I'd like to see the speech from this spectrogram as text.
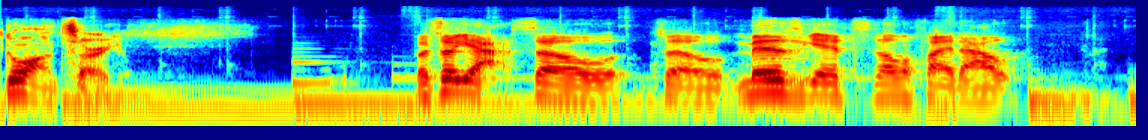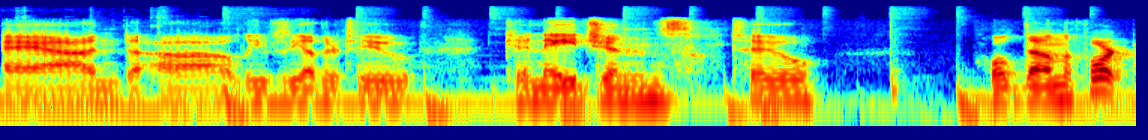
go on. Sorry. But so yeah, so so Miz gets nullified out and uh leaves the other two Canadians to hold down the fort.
